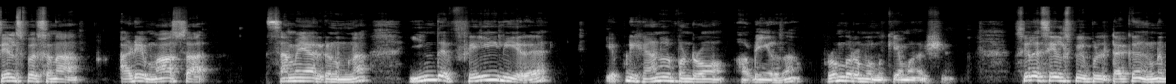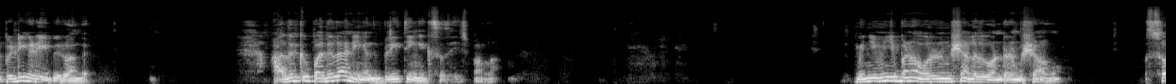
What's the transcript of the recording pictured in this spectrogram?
சேல்ஸ் பர்சனாக அப்படியே மாசா செமையாக இருக்கணும்னா இந்த ஃபெயிலியரை எப்படி ஹேண்டில் பண்ணுறோம் அப்படிங்கிறது தான் ரொம்ப ரொம்ப முக்கியமான விஷயம். சில சேல்ஸ் பீப்புள் டக்குன்னு இன்னும் பெட்டி கடைக்கு போயிடுவாங்க அதுக்கு பதிலாக நீங்கள் இந்த ப்ரீத்திங் எக்ஸசைஸ் பண்ணலாம். மிஞ்சி மிஞ்சி பண்ணால் ஒரு நிமிஷம் அல்லது ஒன்றரை நிமிஷம் ஆகும். ஸோ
